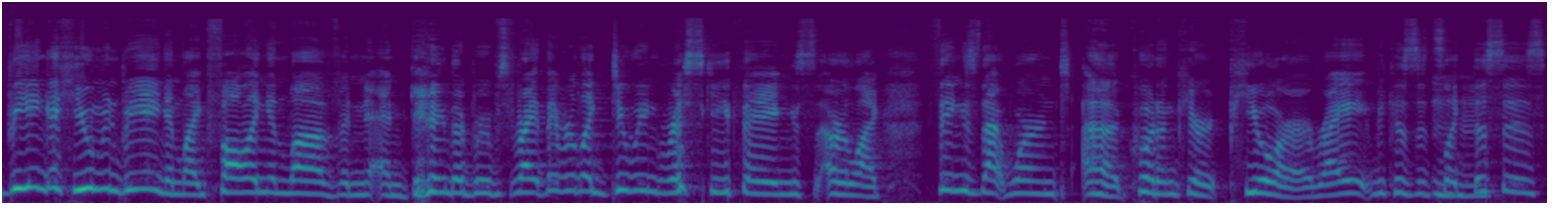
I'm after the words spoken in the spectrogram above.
being a human being and like falling in love and and getting their boobs right. They were like doing risky things or like things that weren't uh quote unquote pure, right? Because it's like this is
